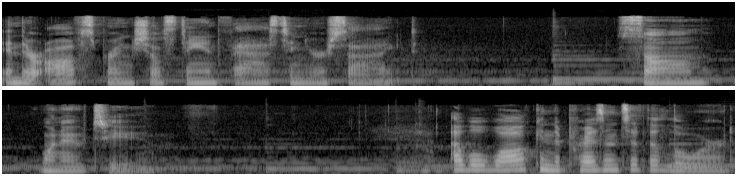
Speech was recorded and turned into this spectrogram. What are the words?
and their offspring shall stand fast in your sight. Psalm 102 I will walk in the presence of the Lord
